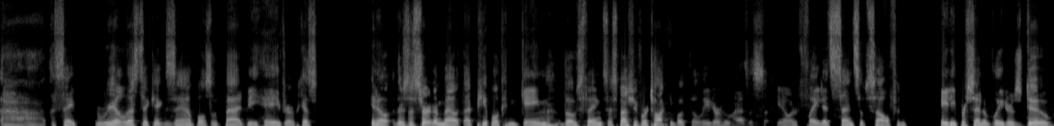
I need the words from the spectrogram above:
uh, let's say, realistic examples of bad behavior? Because you know there's a certain amount that people can game those things, especially if we're talking about the leader who has a you know inflated sense of self, and 80% of leaders do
